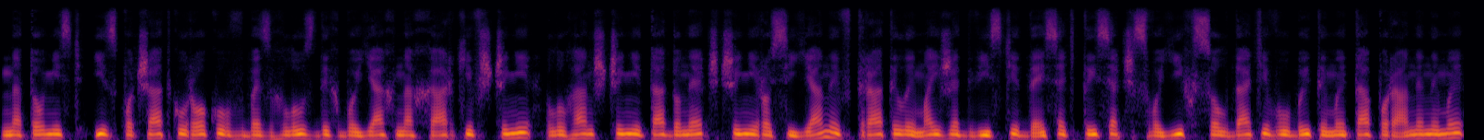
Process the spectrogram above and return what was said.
Натомість, із початку року в безглуздих боях на Харківщині, Луганщині та Донеччині росіяни втратили майже 210 тисяч своїх солдатів убитими та пораненими,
